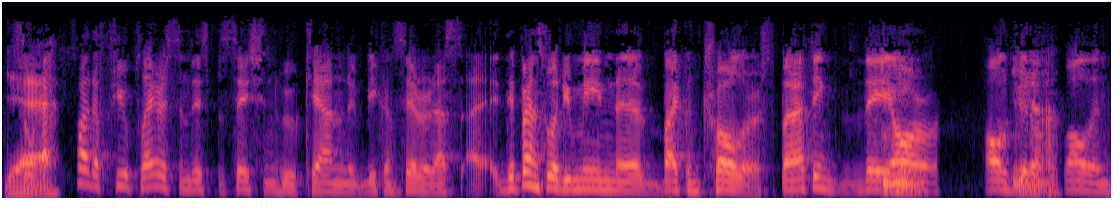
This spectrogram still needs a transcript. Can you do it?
we Yeah. have quite a few players in this position who can be considered as. Uh, it depends what you mean uh, by controllers, but I think they Mm. are all good on Yeah. the ball and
